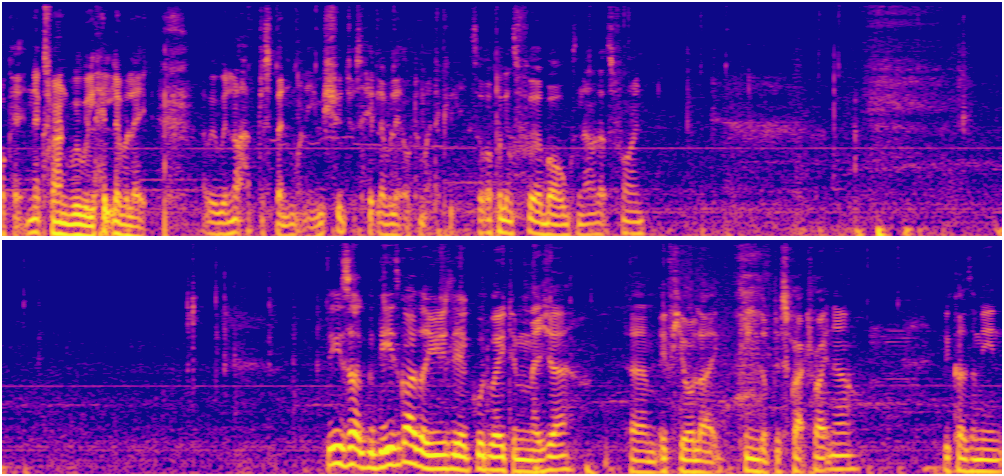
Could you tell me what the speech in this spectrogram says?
Okay. Next round we will hit level 8. And we will not have to spend money. We should just hit level 8 automatically. So up against Furbolgs now. That's fine. these are these guys are usually a good way to measure um, if you're like teams up to scratch right now because I mean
